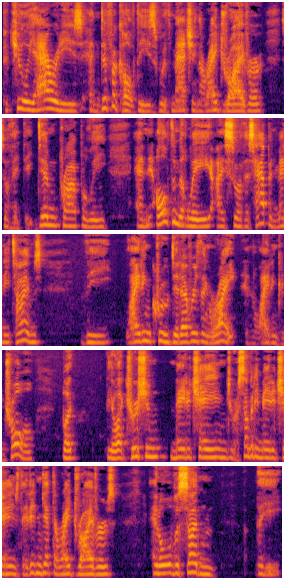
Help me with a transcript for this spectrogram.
peculiarities and difficulties with matching the right driver so that they dimmed properly. And ultimately, I saw this happen many times. The lighting crew did everything right in the lighting control, but the electrician made a change or somebody made a change. They didn't get the right drivers. And all of a sudden, the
